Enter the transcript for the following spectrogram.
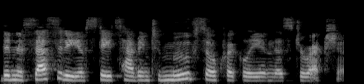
the necessity of states having to move so quickly in this direction?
